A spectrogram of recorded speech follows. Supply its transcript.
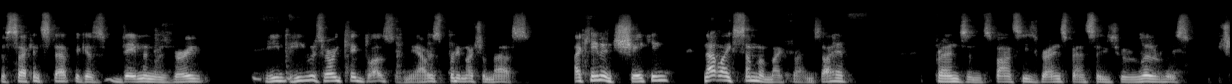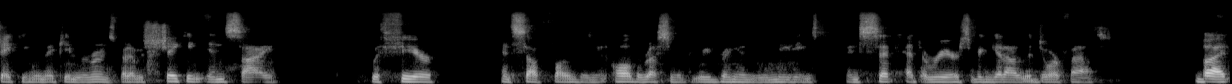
the second step because Damon was very, he, he was very kid gloves with me. I was pretty much a mess. I came in shaking, not like some of my friends. I have friends and sponsees, grand sponsees who were literally shaking when they came to the rooms, but I was shaking inside with fear and self-loathing and all the rest of it that we bring into the meetings and sit at the rear so we can get out of the door fast. But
